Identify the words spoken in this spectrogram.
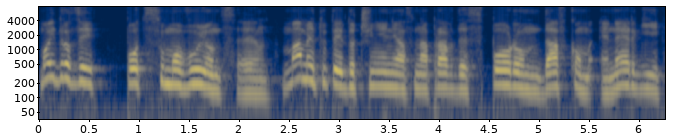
Moi drodzy, podsumowując, e, mamy tutaj do czynienia z naprawdę sporą dawką energii,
